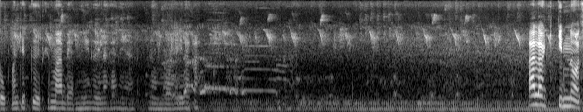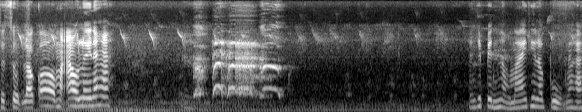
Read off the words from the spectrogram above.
ตกมันจะเกิดขึ้นมาแบบนี้เลยนะคะ เนี่ยหน่อไม้นะคะ ถ้าเรากินหน่อสดๆเราก็มาเอาเลยนะคะ มันจะเป็นหน่อไม้ที่เราปลูกนะคะ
